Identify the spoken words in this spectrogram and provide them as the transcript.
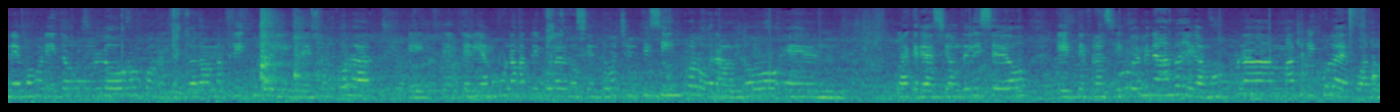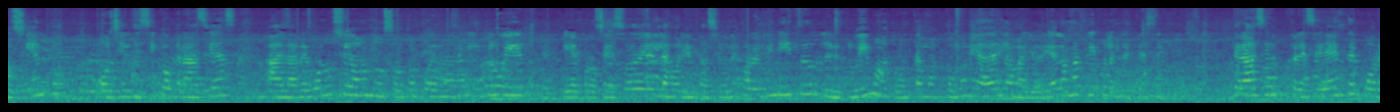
tenemos ahorita un logro con respecto a la matrícula y el ingreso escolar. Este, teníamos una matrícula de 285, logrando la creación del liceo este, Francisco de Miranda, llegamos a una matrícula de 485 gracias a la revolución. Nosotros podemos incluir en el proceso de las orientaciones por el ministro, lo incluimos a todas estas comunidades, la mayoría de las matrículas de este. Gracias, presidente, por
